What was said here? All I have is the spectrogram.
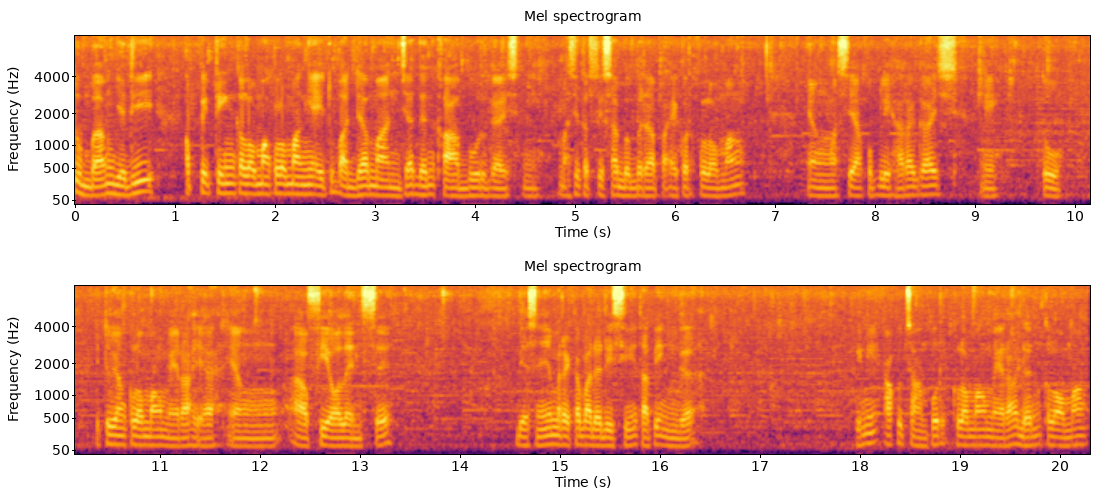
Tumbang jadi kepiting kelomang-kelomangnya itu pada manjat dan kabur guys nih. Masih tersisa beberapa ekor kelomang yang masih aku pelihara guys. Nih tuh. Itu yang kelomang merah ya yang uh, violence biasanya mereka pada di sini tapi enggak. Ini aku campur kelomang merah dan kelomang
